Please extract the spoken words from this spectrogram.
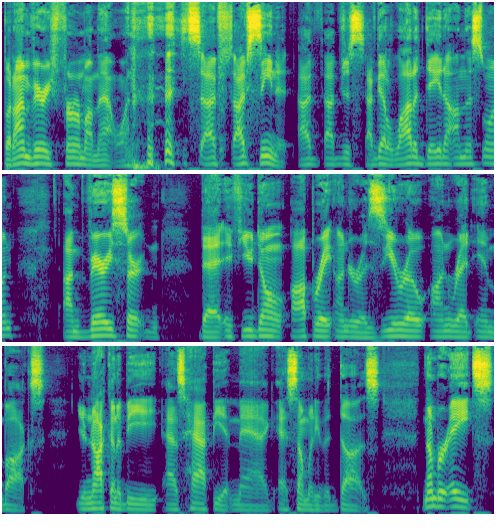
But I'm very firm on that one. I've, I've seen it. I've, I've just I've got a lot of data on this one. I'm very certain that if you don't operate under a zero unread inbox, you're not going to be as happy at MAG as somebody that does. Number eight,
